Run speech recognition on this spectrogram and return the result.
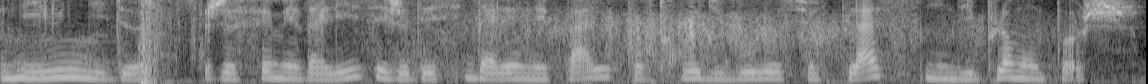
Ni une ni deux, je fais mes valises et je décide d'aller au Népal pour trouver du boulot sur place, mon diplôme en poche.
